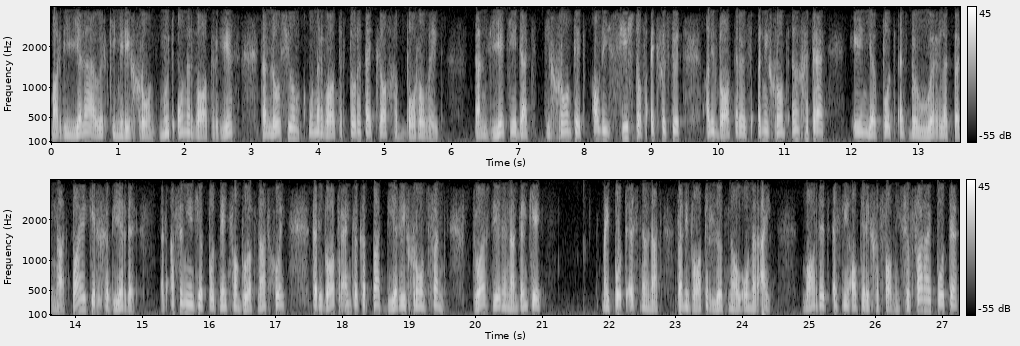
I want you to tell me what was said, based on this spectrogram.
maar die hele houertjie met die grond moet onder water wees, dan los jy hom onder water totdat hy klaar geborrel het dan weet jy dat die grond het al die suurstof uitgestoot, al die water is in die grond ingetrek en jou pot is behoorlik benat. Baie keer gebeur dit dat as jy jou pot net van bo af nat gooi, dat die water eintlik 'n pad deur die grond vind, dwars deur en dan dink jy my pot is nou nat, want die water loop nou al onderuit. Maar dit is nie altyd die geval nie. So vat daai potte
